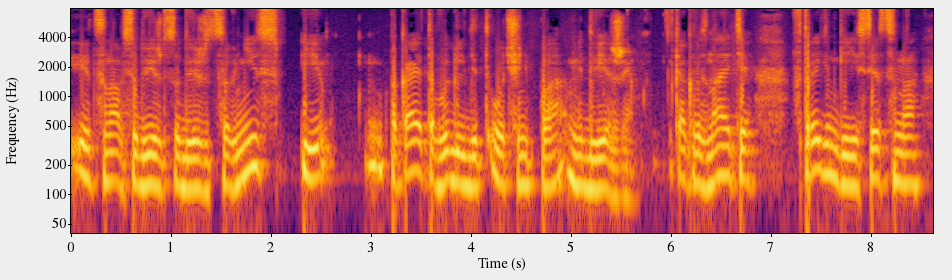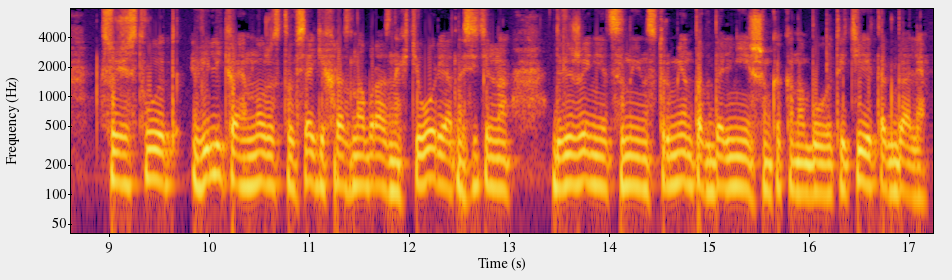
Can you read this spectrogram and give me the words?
и цена все движется, движется вниз, и пока это выглядит очень по медвежьи. Как вы знаете, в трейдинге, естественно, Существует великое множество всяких разнообразных теорий относительно движения цены инструмента в дальнейшем, как она будет идти и так далее.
